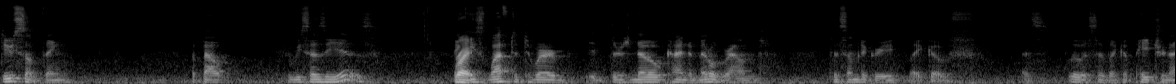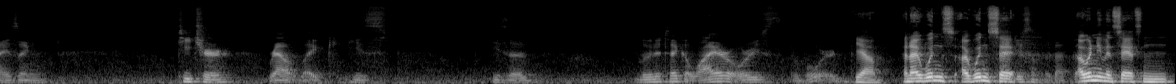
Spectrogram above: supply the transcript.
do something about who he says he is. Like, Right. He's left it to where it, there's no kind of middle ground to some degree, like of, as Lewis said, like a patronizing teacher route. Like he's he's a lunatic, a liar, or he's the Lord. Yeah, and I wouldn't I wouldn't say do something about that. I wouldn't even say it's n-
